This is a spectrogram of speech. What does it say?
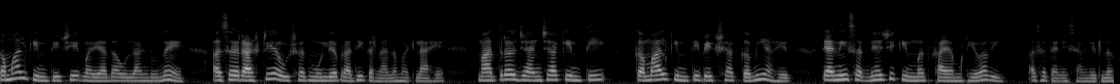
कमाल किमतीची मर्यादा ओलांडू नये असं राष्ट्रीय औषध मूल्य प्राधिकरणानं म्हटलं आहे. मात्र ज्यांच्या किमती कमाल किमतीपेक्षा कमी आहेत त्यांनी सध्याची किंमत कायम ठेवावी असं त्यांनी सांगितलं.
